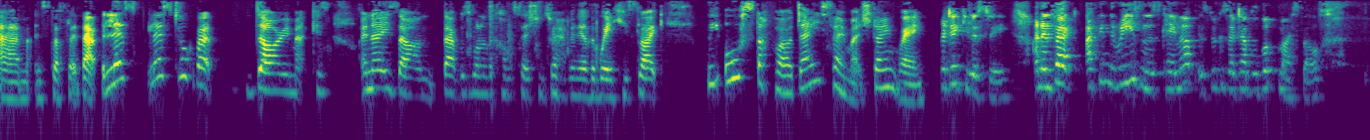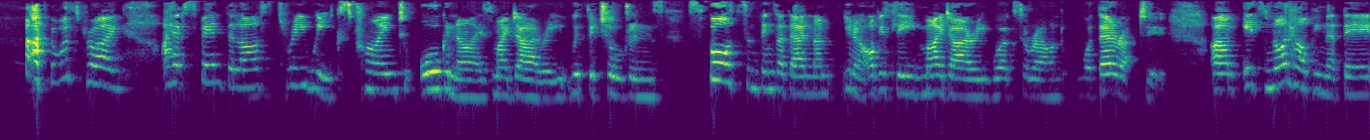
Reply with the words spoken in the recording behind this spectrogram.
um, and stuff like that. But let's let's talk about diary map because I know Zan, that was one of the conversations we are having the other week. He's like, we all stuff our day so much, don't we? Ridiculously. And in fact, I think the reason this came up is because I double booked myself. I was trying, I have spent the last three weeks trying to organize my diary with the children's sports and things like that. And I'm, you know, obviously my diary works around what they're up to. Um, it's not helping that their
